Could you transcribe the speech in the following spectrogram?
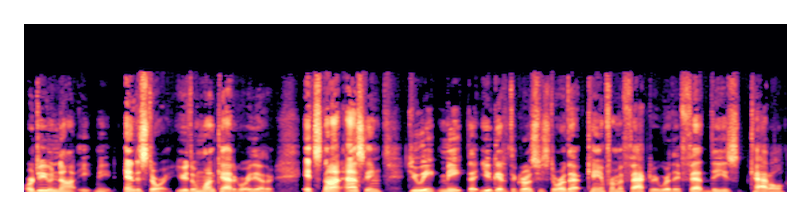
or do you not eat meat? End of story. You're either one category or the other. It's not asking, do you eat meat that you get at the grocery store that came from a factory where they fed these cattle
